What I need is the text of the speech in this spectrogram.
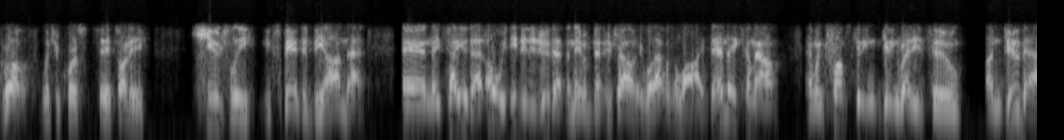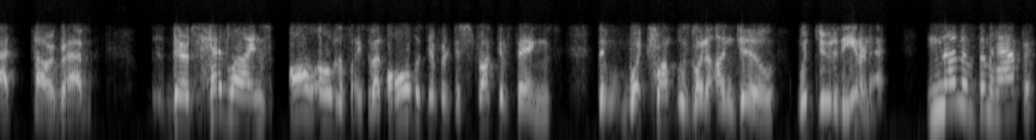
growth, which of course it's already hugely expanded beyond that. And they tell you that, oh, we needed to do that in the name of net neutrality. Well, that was a lie. Then they come out, and when Trump's getting getting ready to undo that power grab, there's headlines all over the place about all the different destructive things that what Trump was going to undo would do to the internet. None of them happened.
